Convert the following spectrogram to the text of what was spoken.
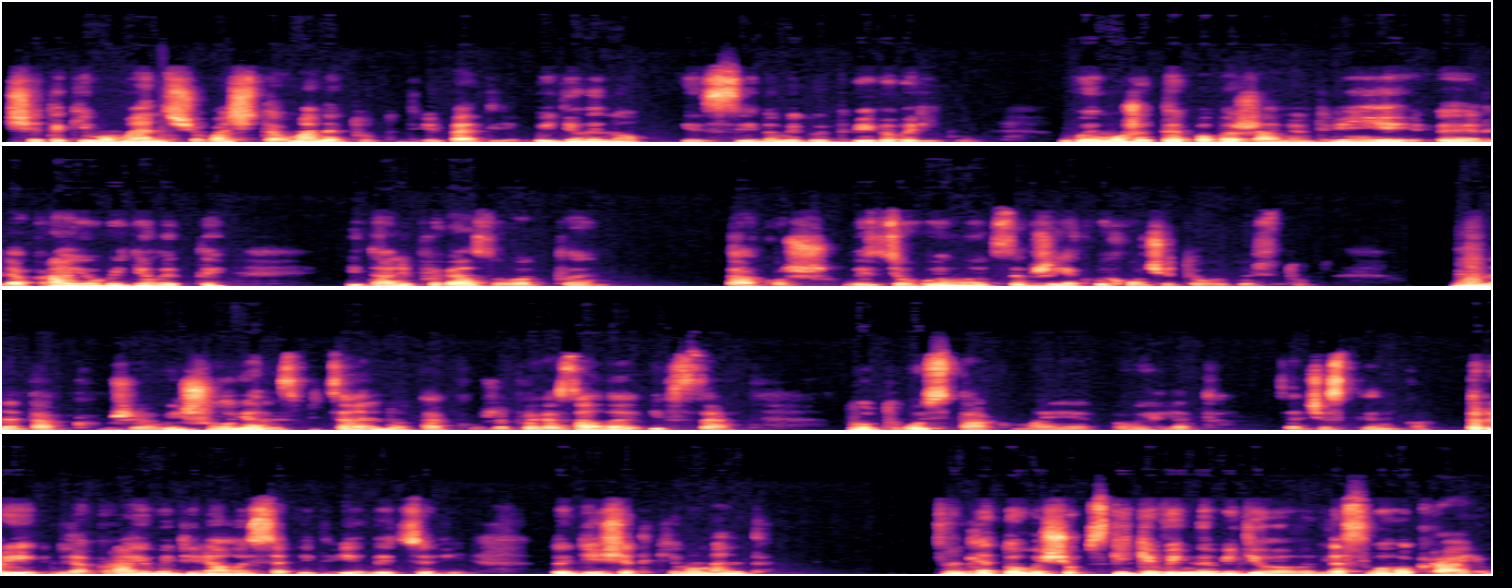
Ще такий момент, що бачите, у мене тут дві петлі виділено, і слідом йдуть дві виворітні. Ви можете по бажанню дві е, для краю виділити і далі пров'язувати також лицьовими, це вже як ви хочете ось тут. У мене так вже вийшло, я не спеціально так вже пров'язала і все. Тут ось так має вигляд ця частинка. Три для краю виділялося і дві лицьові. Тоді ще такий момент для того, щоб скільки ви не виділили для свого краю,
